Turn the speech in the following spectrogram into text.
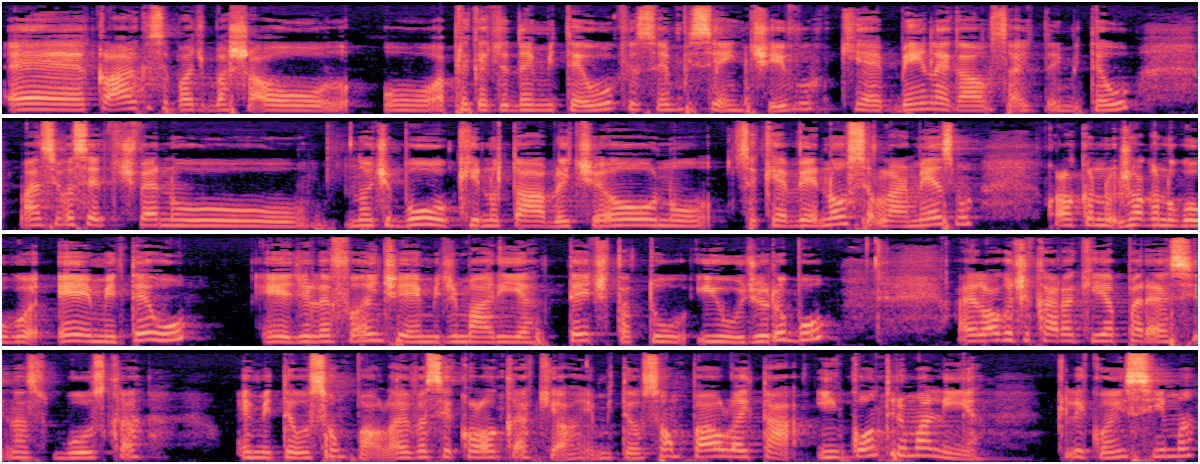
É claro que você pode baixar o, o aplicativo da MTU, que eu sempre incentivo, que é bem legal o site da MTU. Mas se você estiver no notebook, no tablet ou no, você quer ver no celular mesmo, coloca no, joga no Google MTU, E de elefante, M de Maria, T de tatu e U de urubu. Aí logo de cara aqui aparece nas buscas MTU São Paulo. Aí você coloca aqui, ó, MTU São Paulo, aí tá, encontre uma linha. Clicou em cima,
